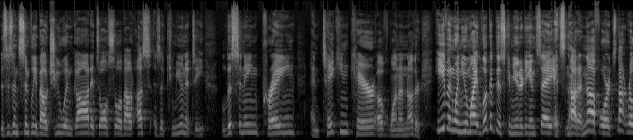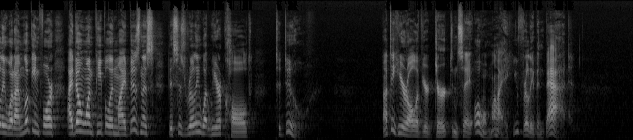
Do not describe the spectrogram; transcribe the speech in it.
This isn't simply about you and God, it's also about us as a community listening, praying, and taking care of one another. Even when you might look at this community and say, it's not enough or it's not really what I'm looking for, I don't want people in my business, this is really what we are called to do. Not to hear all of your dirt and say, oh my, you've really been bad,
